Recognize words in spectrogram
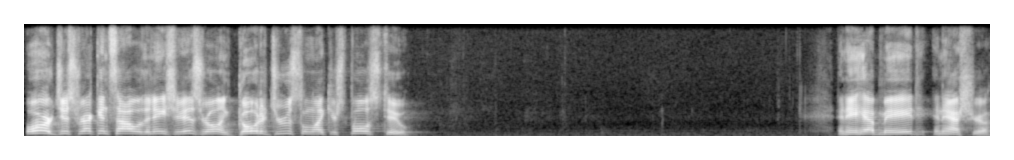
Or just reconcile with the nation of Israel and go to Jerusalem like you're supposed to. And Ahab made an Asherah.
